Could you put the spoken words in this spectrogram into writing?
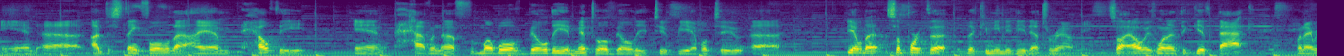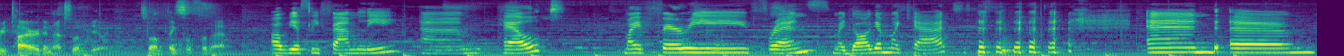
And uh, I'm just thankful that I am healthy and have enough mobile ability and mental ability to be able to uh, be able to support the, the community that's around me. So I always wanted to give back when I retired and that's what I'm doing. So I'm thankful for that. Obviously family, um, health, my furry friends, my dog and my cat. and um,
